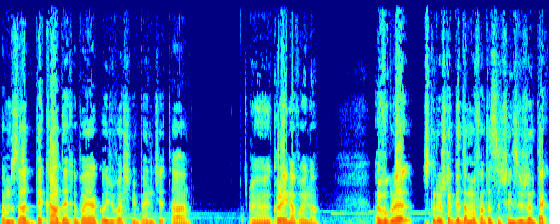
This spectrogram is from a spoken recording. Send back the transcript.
tam za dekadę chyba jakoś właśnie będzie ta yy, kolejna wojna. Ale w ogóle, skoro już tak gadamy o fantastycznych zwierzętach,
